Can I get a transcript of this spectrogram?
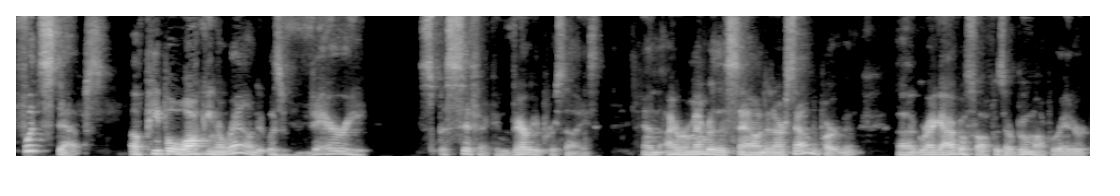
footsteps of people walking around. It was very specific and very precise. And i remember the sound in our sound department uh, greg aglesoff was our boom operator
